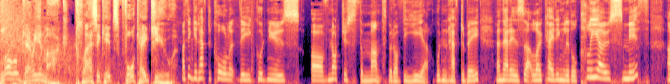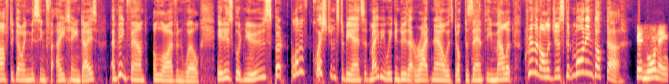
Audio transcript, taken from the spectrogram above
Laurel, Gary, and Mark. Classic Hits 4KQ. I think you'd have to call it the good news of not just the month, but of the year, wouldn't it have to be? And that is uh, locating little Cleo Smith after going missing for 18 days and being found alive and well. It is good news, but a lot of questions to be answered. Maybe we can do that right now with Dr. Xanthé Mallett, criminologist. Good morning, Doctor. Good morning.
